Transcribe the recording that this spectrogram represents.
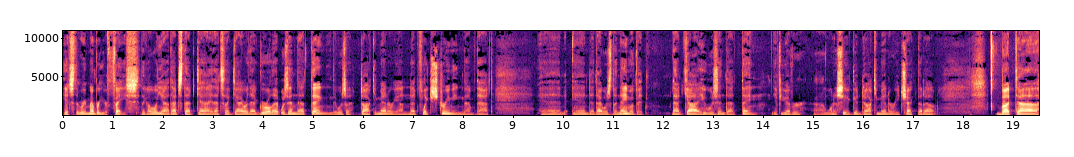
It's the remember your face. They go, oh yeah, that's that guy, that's that guy or that girl that was in that thing. There was a documentary on Netflix streaming of that, and and that was the name of it. That guy who was in that thing. If you ever uh, want to see a good documentary, check that out. But. Uh,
